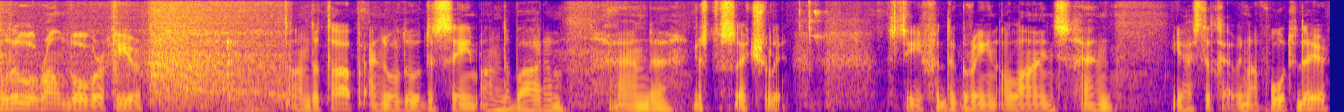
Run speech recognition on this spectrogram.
little round over here on the top and we'll do the same on the bottom. And uh, just to actually see if the grain aligns. And yeah I still have enough wood there.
